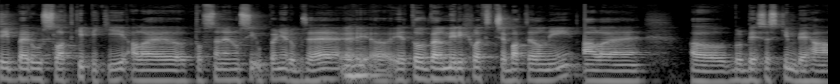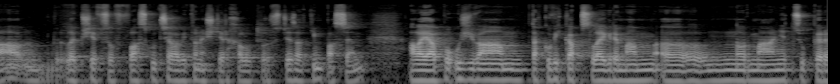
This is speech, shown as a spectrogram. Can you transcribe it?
si beru sladký pití, ale to se nenosí úplně dobře. Mm-hmm. Je to velmi rychle vstřebatelný, ale blbě se s tím běhá. Lepší je v softflasku, třeba by to neštěrchalo prostě za tím pasem. Ale já používám takový kapsle, kde mám normálně cukr,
